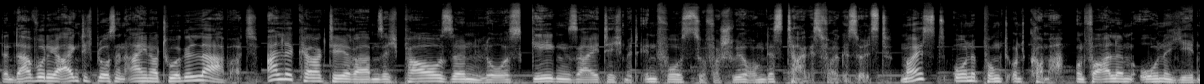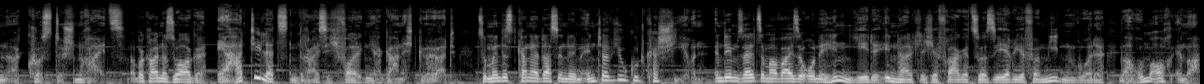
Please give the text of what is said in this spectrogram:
Denn da wurde ja eigentlich bloß in einer Tour gelabert. Alle Charaktere haben sich pausenlos gegenseitig mit Infos zur Verschwörung des Tages vollgesülzt. Meist ohne Punkt und Komma. Und vor allem ohne jeden akustischen Reiz. Aber keine Sorge, er hat die letzten 30 Folgen ja gar gar nicht gehört. Zumindest kann er das in dem Interview gut kaschieren, in dem seltsamerweise ohnehin jede inhaltliche Frage zur Serie vermieden wurde, warum auch immer.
